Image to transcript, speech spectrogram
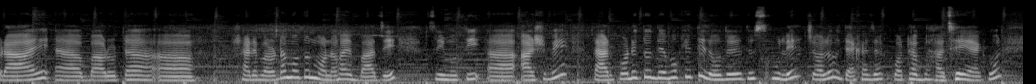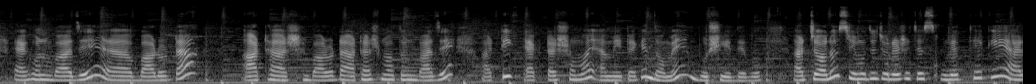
প্রায় বারোটা সাড়ে বারোটা মতন মনে হয় বাজে। শ্রীমতী আসবে। তারপরে তো দেবো খেতে ওদের তো স্কুলে। চলো দেখা যাক কটা বাজে এখন। এখন বাজে বারোটা। আঠাশ, বারোটা আঠাশ মতন বাজে আর ঠিক একটার সময় আমি এটাকে দমে বসিয়ে দেব। আর চলো, শ্রীমতী চলে এসেছে স্কুলের থেকে আর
